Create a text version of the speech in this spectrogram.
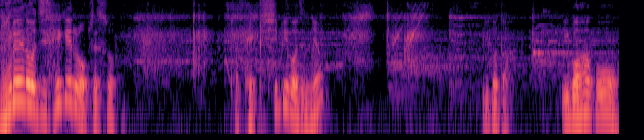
물 에너지 3개를 없앴어 자 110이거든요 이거다 이거 하고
